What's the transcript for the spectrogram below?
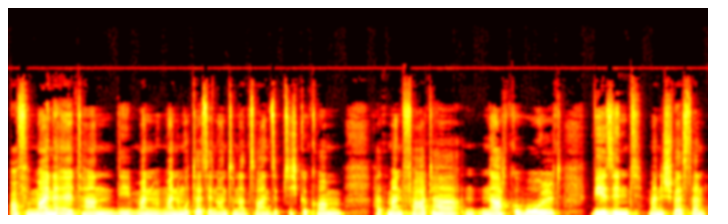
auch für meine Eltern, die, meine, meine Mutter ist ja 1972 gekommen, hat mein Vater nachgeholt. Wir sind, meine Schwestern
